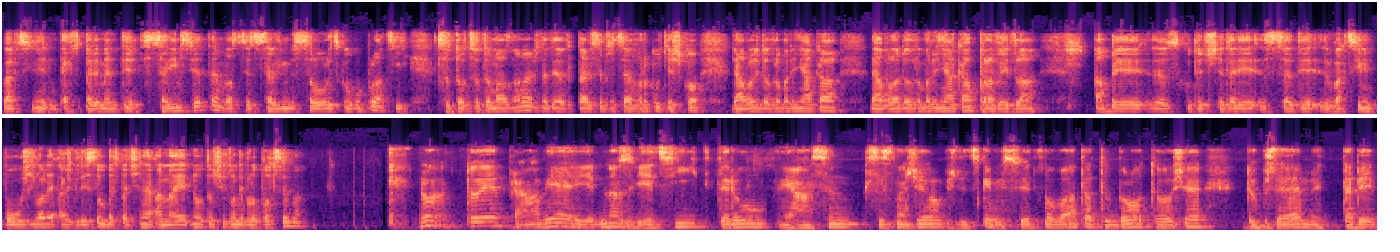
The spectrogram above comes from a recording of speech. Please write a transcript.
vakcíny, experimenty s celým světem, vlastně s celým, s celou lidskou populací. Co to, co to má znamenat? Tady, tady se přece horko těžko dávali dohromady nějaká, dávala dohromady nějaká pravidla, aby skutečně tedy se ty vakcíny používaly až kdy jsou bezpečné a najednou najednou to všechno nebylo potřeba? No, to je právě jedna z věcí, kterou já jsem se snažil vždycky vysvětlovat a to bylo to, že dobře, my tady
